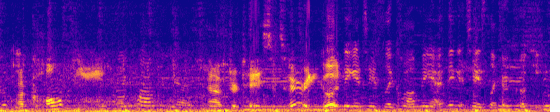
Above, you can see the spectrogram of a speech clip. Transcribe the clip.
cookie. a coffee Oh, coffee, yes. aftertaste. It's very good. I think it tastes like coffee. I think it tastes like a cookie,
